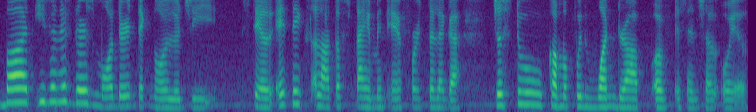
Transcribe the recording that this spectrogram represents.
But even if there's modern technology, still, it takes a lot of time and effort talaga just to come up with one drop of essential oil.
